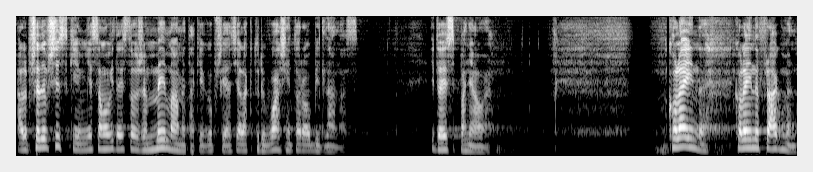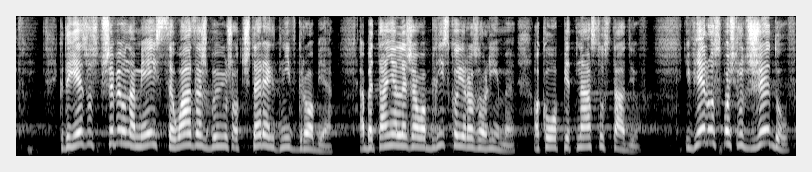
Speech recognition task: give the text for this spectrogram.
Ale przede wszystkim niesamowite jest to, że my mamy takiego przyjaciela, który właśnie to robi dla nas. I to jest wspaniałe. Kolejny, kolejny fragment. Gdy Jezus przybył na miejsce, Łazarz był już od czterech dni w grobie, a Betania leżała blisko Jerozolimy, około 15 stadiów. I wielu spośród Żydów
